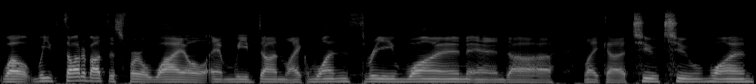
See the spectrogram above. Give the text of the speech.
Well, we've thought about this for a while, and we've done like one three one, and uh, like a two two one.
